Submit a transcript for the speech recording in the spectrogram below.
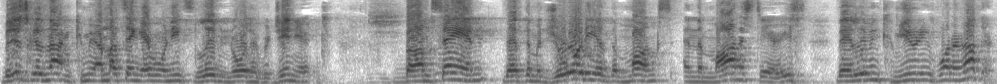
But just because not in community, I'm not saying everyone needs to live in Northern Virginia. But I'm saying that the majority of the monks and the monasteries, they live in community with one another.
